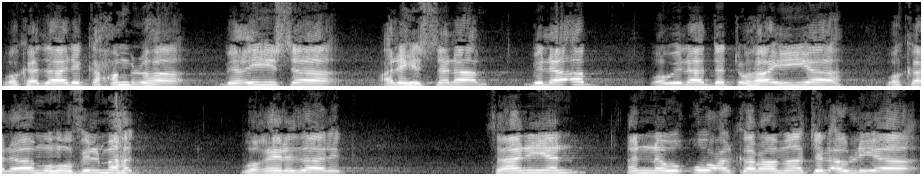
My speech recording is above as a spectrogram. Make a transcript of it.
وكذلك حملها بعيسى عليه السلام بلا أب وولادتها إياه وكلامه في المهد وغير ذلك. ثانيا أن وقوع الكرامات الأولياء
